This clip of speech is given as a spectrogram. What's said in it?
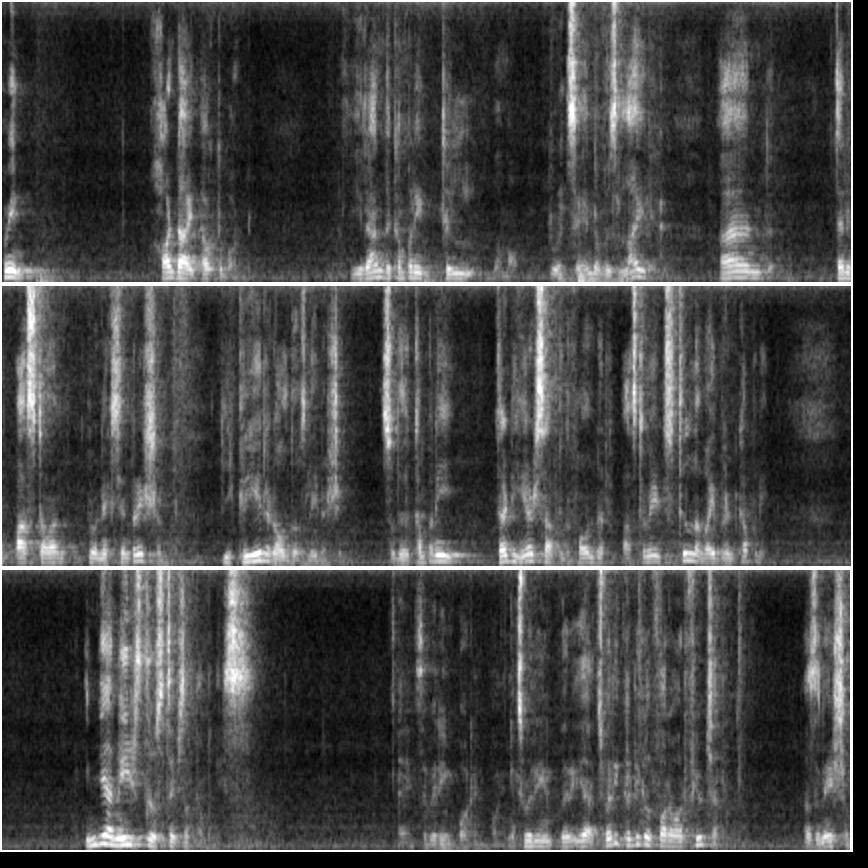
I mean, Honda I talked about. He ran the company till towards the end of his life, and then it passed on to a next generation. He created all those leadership. So the company, 30 years after the founder passed away, it's still a vibrant company. India needs those types of companies. It's a very important point. It's very, very, yeah, it's very critical for our future as a nation.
